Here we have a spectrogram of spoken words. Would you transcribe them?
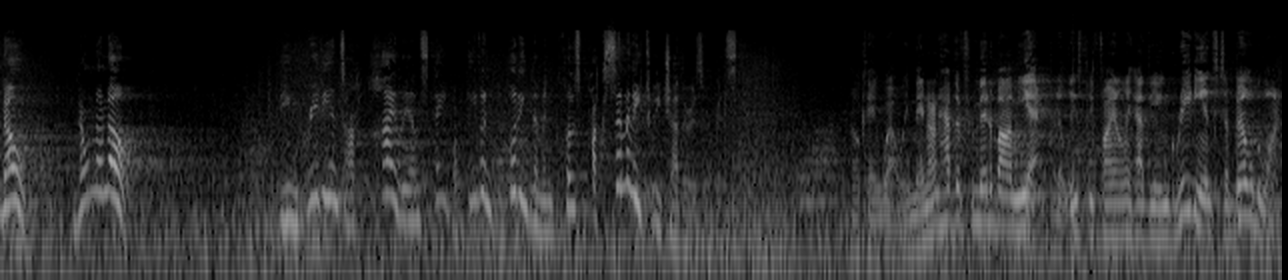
That is simple. No, no, no, no. The ingredients are highly unstable. Even putting them in close proximity to each other is a risk. Okay, well, we may not have the Formidabomb yet, but at least we finally have the ingredients to build one.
